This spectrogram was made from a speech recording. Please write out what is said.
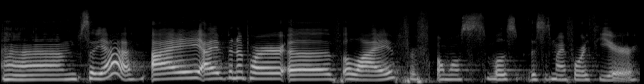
Um, so yeah, I I've been a part of Alive for almost well, this, is my fourth year,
